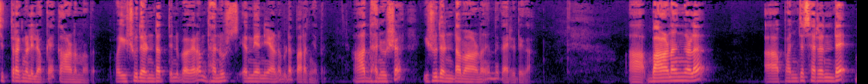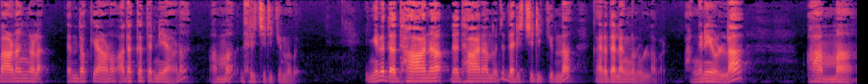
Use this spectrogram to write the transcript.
ചിത്രങ്ങളിലൊക്കെ കാണുന്നത്. അപ്പോൾ ഇഷുദണ്ഡത്തിന് പകരം ധനുഷ് എന്ന് തന്നെയാണ് ഇവിടെ പറഞ്ഞത്. ആ ധനുഷ് ഇഷുദണ്ഡമാണ് എന്ന് കരുതുക. ബാണങ്ങൾ പഞ്ചശരന്റെ ബാണങ്ങൾ എന്തൊക്കെയാണോ അതൊക്കെ തന്നെയാണ് അമ്മ ധരിച്ചിരിക്കുന്നത്. ഇങ്ങനെ ദധാന ദധാന എന്ന് വെച്ചാൽ ധരിച്ചിരിക്കുന്ന കരതലങ്ങളുള്ളവൾ. അങ്ങനെയുള്ള ആ അമ്മ.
